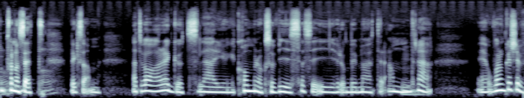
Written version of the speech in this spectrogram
Ja. på något sätt. Ja. Liksom. Att vara Guds lärjunge kommer också visa sig i hur de bemöter andra. Eh, Och vad de kanske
